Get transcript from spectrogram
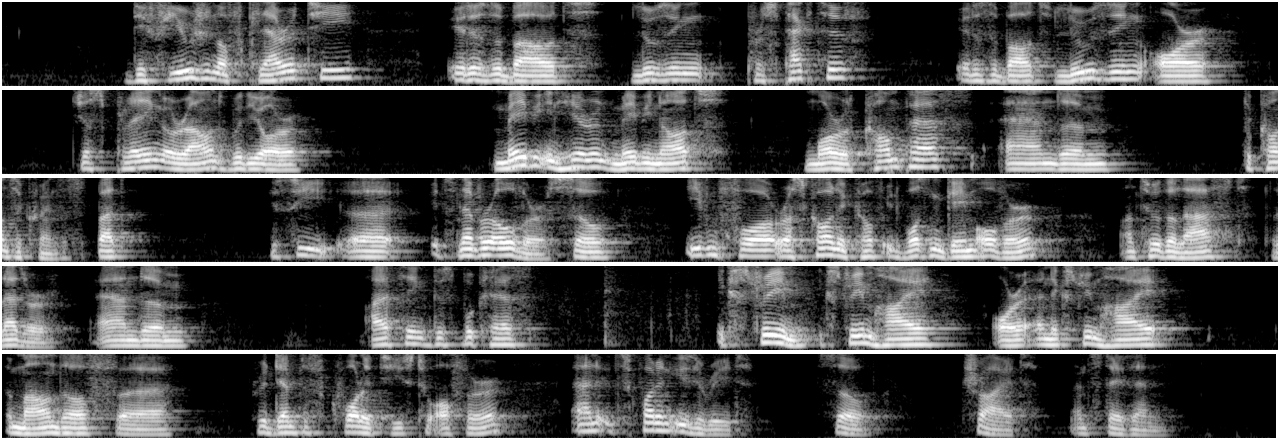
diffusion of clarity. It is about losing perspective. It is about losing or just playing around with your maybe inherent, maybe not moral compass and um, the consequences. But you see, uh, it's never over. So even for Raskolnikov, it wasn't game over until the last letter. And um, I think this book has extreme, extreme high or an extreme high amount of uh, redemptive qualities to offer, and it's quite an easy read. So try it and stay zen.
